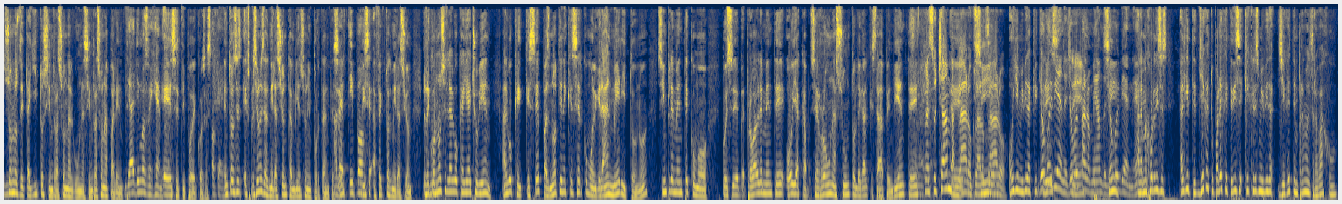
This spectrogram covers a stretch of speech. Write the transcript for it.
son los detallitos sin razón alguna, sin razón aparente. ya dimos ejemplo. Ese tipo de cosas. Ok. Entonces, expresiones de admiración también son importantes. A ¿eh? ver, tipo. Dice afecto, admiración. Reconócele algo que haya hecho bien, algo que, que sepas, no tiene que ser como el gran mérito, ¿no? Simplemente como, pues eh, probablemente hoy cerró un asunto legal que estaba pendiente. No es su chamba, Eh, claro, claro, sí. claro. Oye, mi vida, ¿qué yo voy crees? bien, ¿eh? yo Sí. voy palomeando, yo voy bien, ¿eh? A lo mejor dices, alguien te llega a tu pareja y te dice, ¿qué crees mi vida? Llegué temprano al trabajo.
